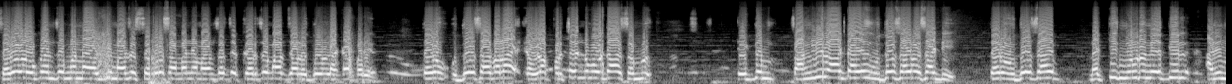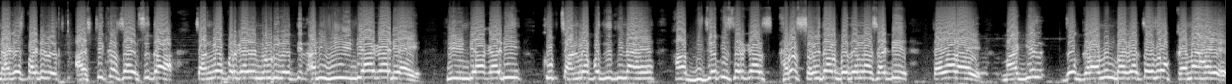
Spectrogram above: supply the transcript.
सर्व लोकांचं म्हणणं आहे की माझं सर्वसामान्य माणसाचं कर्ज माफ झालं दोन लाखापर्यंत. तर उद्धव साहेबाला एवढा प्रचंड मोठा एकदम चांगली वाट आहे उद्धव साहेबासाठी. तर उद्धव साहेब नक्कीच निवडून येतील आणि नागेश पाटील आष्टीकर साहेब सुद्धा चांगल्या प्रकारे निवडून येतील आणि ही इंडिया गाडी आहे. ही इंडिया आघाडी खूप चांगल्या पद्धतीने आहे. हा बीजेपी सरकार खरंच संविधान बदलण्यासाठी तयार आहे. मागील जो ग्रामीण भागाचा जो कणा आहे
